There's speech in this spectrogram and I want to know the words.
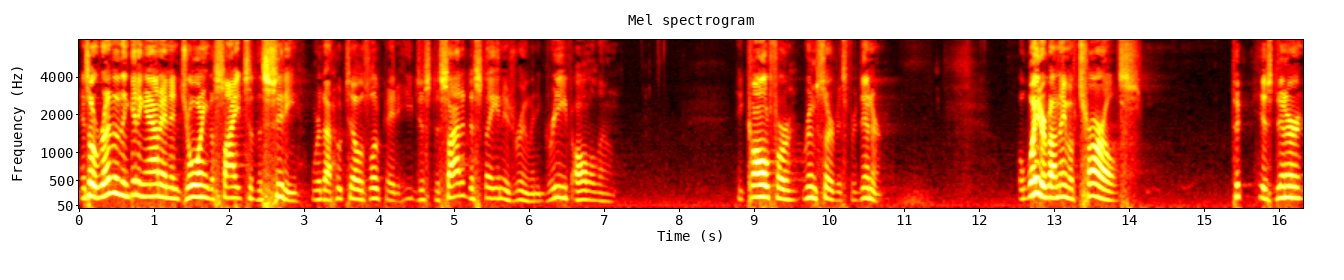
And so rather than getting out and enjoying the sights of the city where that hotel is located, he just decided to stay in his room, and he grieved all alone. He called for room service for dinner. A waiter by the name of Charles took his dinner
